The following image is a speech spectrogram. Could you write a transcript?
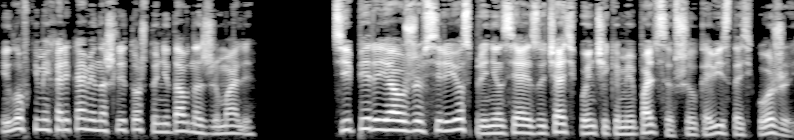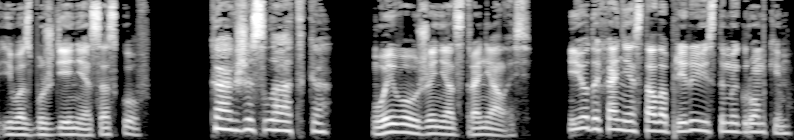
и ловкими хорьками нашли то, что недавно сжимали. Теперь я уже всерьез принялся изучать кончиками пальцев шелковистость кожи и возбуждение сосков. «Как же сладко!» Уэйва уже не отстранялась. Ее дыхание стало прерывистым и громким.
